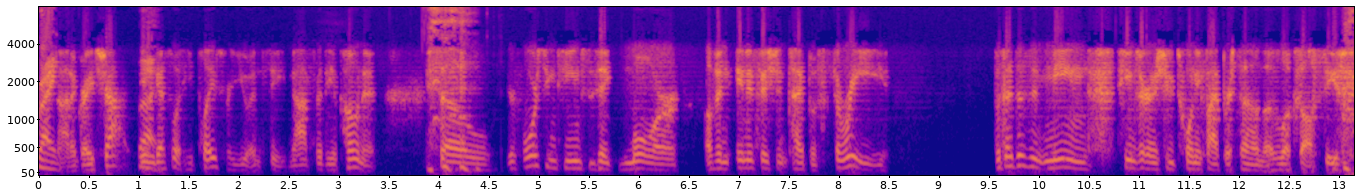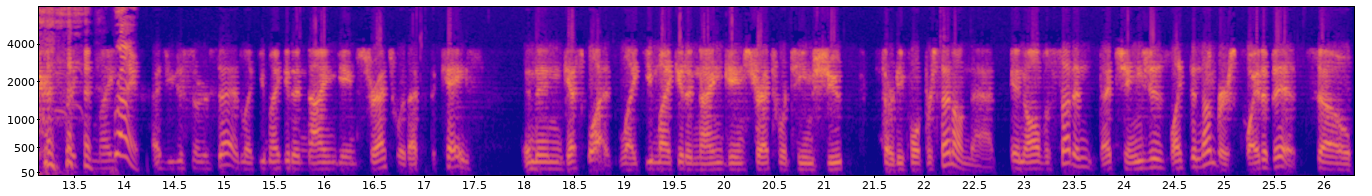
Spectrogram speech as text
Right. not a great shot. Right. And guess what? He plays for UNC, not for the opponent. So you're forcing teams to take more of an inefficient type of three. But that doesn't mean teams are going to shoot 25% on those looks all season. like you might, Right. As you just sort of said, like you might get a nine game stretch where that's the case. And then guess what? Like you might get a nine game stretch where teams shoot 34% on that. And all of a sudden that changes like the numbers quite a bit. So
